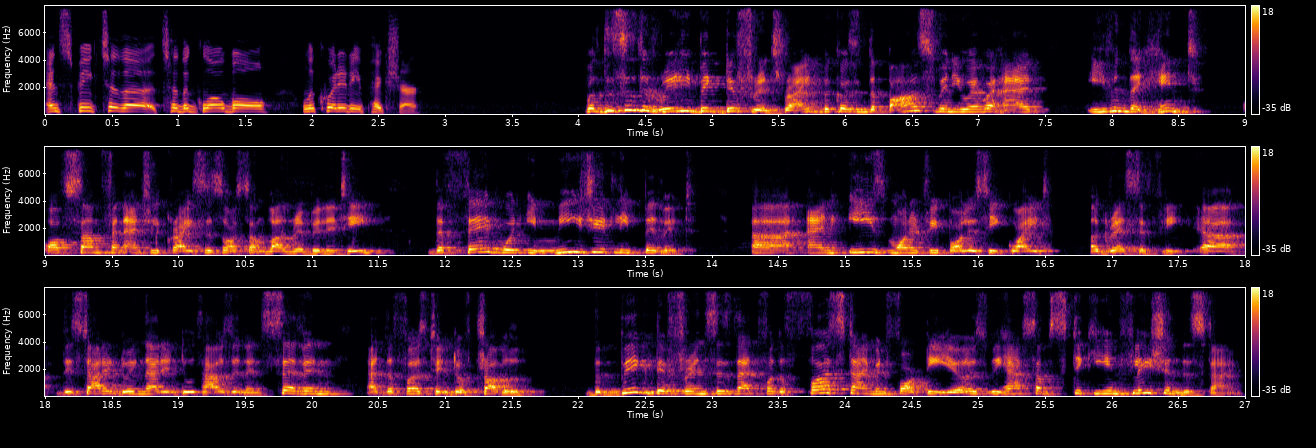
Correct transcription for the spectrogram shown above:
and speak to the to the global liquidity picture? Well, this is the really big difference, right? Because in the past, when you ever had even the hint of some financial crisis or some vulnerability, the Fed would immediately pivot uh, and ease monetary policy quite aggressively. Uh, they started doing that in 2007 at the first hint of trouble. The big difference is that for the first time in 40 years, we have some sticky inflation this time.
